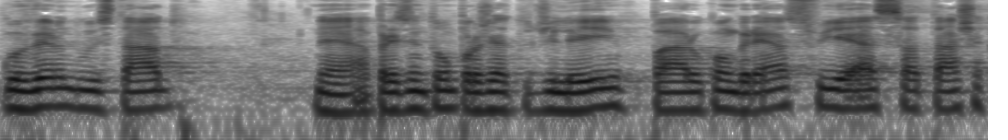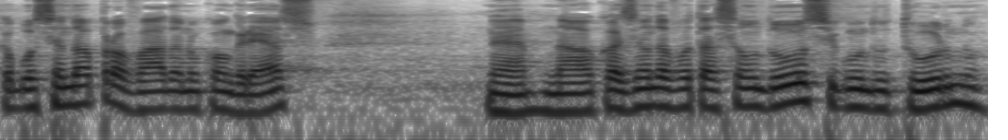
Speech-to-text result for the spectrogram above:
governo do estado né, apresentou um projeto de lei para o Congresso e essa taxa acabou sendo aprovada no Congresso né? Na ocasião da votação do segundo turno,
